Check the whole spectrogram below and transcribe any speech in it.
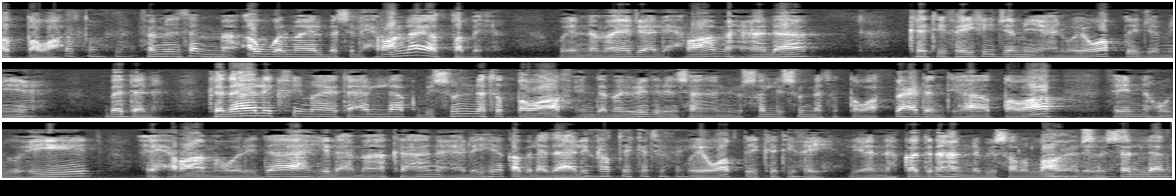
الطواف. نعم. فمن ثم أول ما يلبس الإحرام لا يضطبع وإنما يجعل إحرامه على كتفيه جميعا ويغطي جميع بدنه. كذلك فيما يتعلق بسنة الطواف عندما يريد الإنسان أن يصلي سنة الطواف بعد انتهاء الطواف فإنه يعيد إحرامه ورداه إلى ما كان عليه قبل ذلك. يغطي كتفيه. ويغطي كتفيه لأنه قد نهى النبي صلى الله عليه وسلم.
